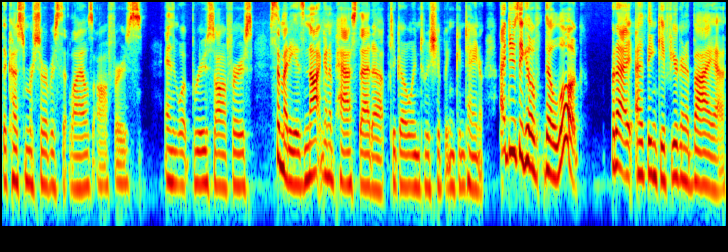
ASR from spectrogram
the customer service that Lyle's offers and what Bruce offers, somebody is not going to pass that up to go into a shipping container. I do think they'll, they'll look, but I, I think if you're going to buy a,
